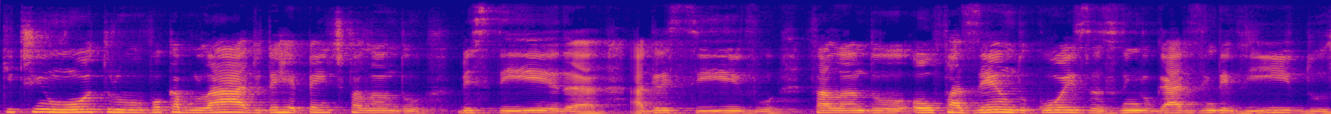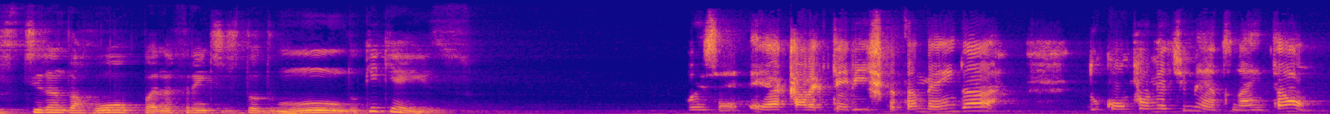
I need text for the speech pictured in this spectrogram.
que tinham outro vocabulário, de repente falando besteira, agressivo, falando ou fazendo coisas em lugares indevidos, tirando a roupa na frente de todo mundo. O que, que é isso? Pois é, é a característica também da, do comprometimento, né? Então,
